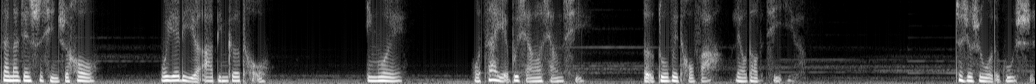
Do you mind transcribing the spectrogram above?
在那件事情之后，我也理了阿兵哥头，因为我再也不想要想起耳朵被头发潦倒的记忆了。这就是我的故事。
